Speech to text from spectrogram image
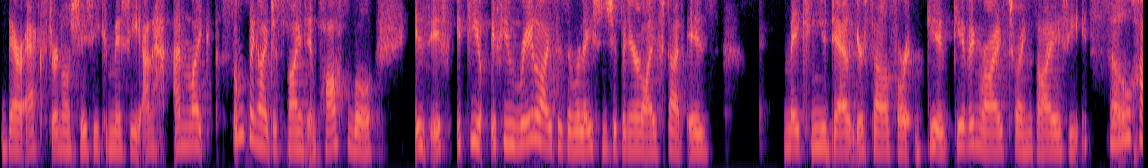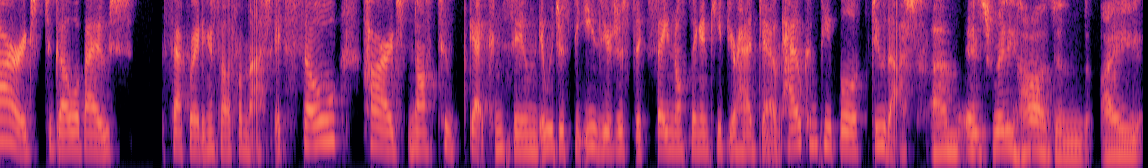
their external shitty committee and and like something i just find impossible is if if you if you realize there's a relationship in your life that is making you doubt yourself or give, giving rise to anxiety, it's so hard to go about separating yourself from that. It's so hard not to get consumed. It would just be easier just to say nothing and keep your head down. How can people do that? Um, it's really hard, and I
